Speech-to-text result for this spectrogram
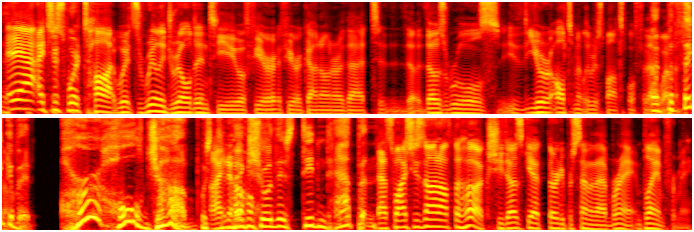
Yeah. it's just we're taught. It's really drilled into you if you're if you're a gun owner that th- those rules you're ultimately responsible for that but, weapon. but think so. of it. Her whole job was to make sure this didn't happen. That's why she's not off the hook. She does get thirty percent of that blame for me.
